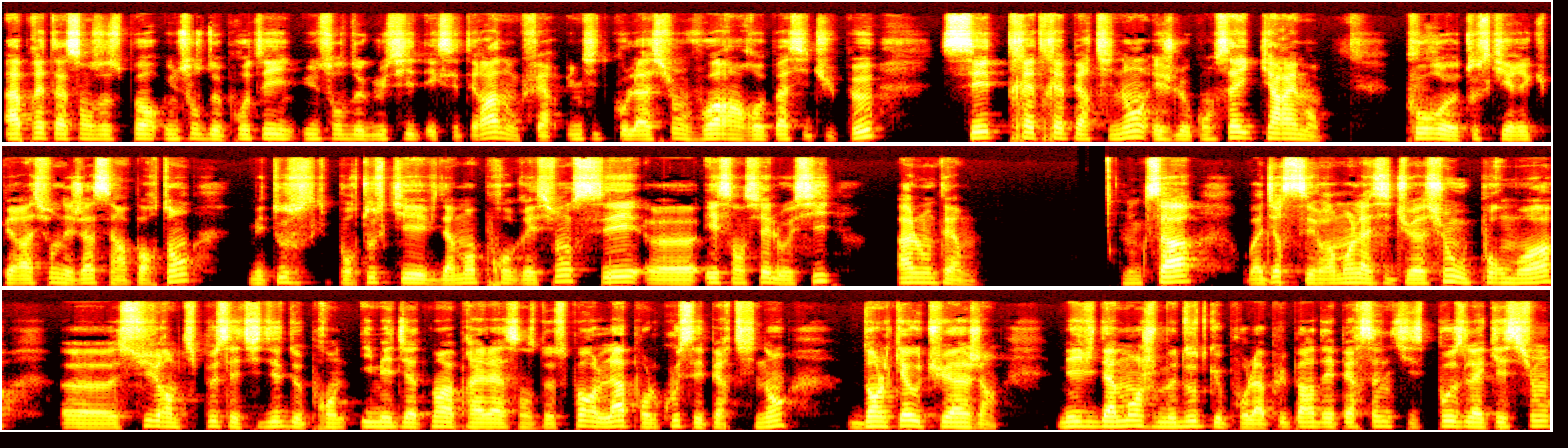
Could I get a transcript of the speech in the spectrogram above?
après ta séance de sport une source de protéines, une source de glucides, etc. Donc faire une petite collation, voire un repas si tu peux, c'est très très pertinent et je le conseille carrément. Pour euh, tout ce qui est récupération, déjà, c'est important mais pour tout ce qui est évidemment progression, c'est euh, essentiel aussi à long terme. Donc ça, on va dire, c'est vraiment la situation où pour moi, euh, suivre un petit peu cette idée de prendre immédiatement après la séance de sport, là pour le coup c'est pertinent dans le cas où tu as jeun. Mais évidemment, je me doute que pour la plupart des personnes qui se posent la question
